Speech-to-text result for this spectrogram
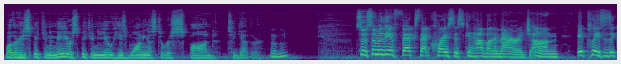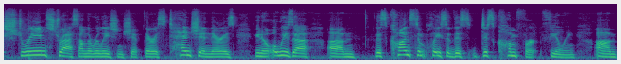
Whether He's speaking to me or speaking to you, He's wanting us to respond together. So, some of the effects that crisis can have on a marriage um, it places extreme stress on the relationship. There is tension. There is, you know, always a um, this constant place of this discomfort feeling. Um,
